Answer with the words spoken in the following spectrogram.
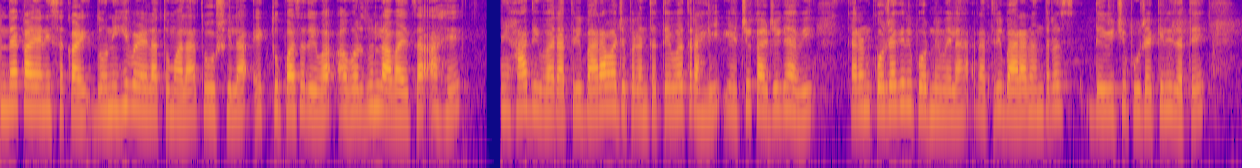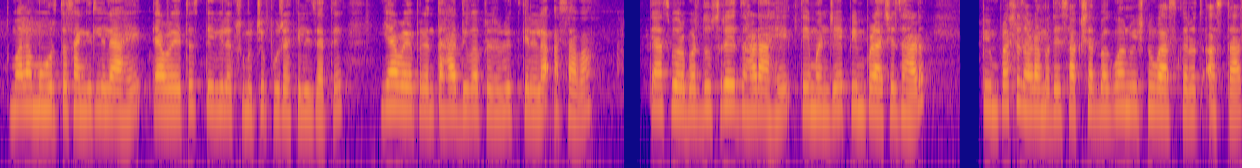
संध्याकाळी आणि सकाळी दोन्हीही वेळेला तुम्हाला तुळशीला एक तुपाचा दिवा आवर्जून लावायचा आहे. आणि हा दिवा रात्री बारा वाजेपर्यंत तेवत राहील याची काळजी घ्यावी कारण कोजागिरी पौर्णिमेला रात्री बारानंतरच देवीची पूजा केली जाते. तुम्हाला मुहूर्त सांगितलेला आहे त्यावेळेतच देवी लक्ष्मीची पूजा केली जाते. या वेळेपर्यंत हा दिवा प्रज्वलित केलेला असावा. त्याचबरोबर दुसरे झाड आहे ते म्हणजे पिंपळाचे झाड. पिंपळाच्या झाडामध्ये साक्षात भगवान विष्णू वास करत असतात.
